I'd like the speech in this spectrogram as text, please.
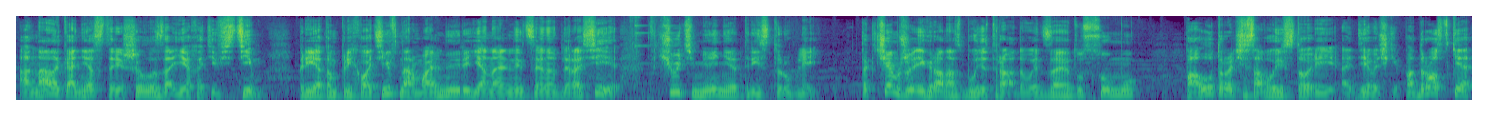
она наконец-то решила заехать и в Steam, при этом прихватив нормальные региональные цены для России в чуть менее 300 рублей. Так чем же игра нас будет радовать за эту сумму? Полуторачасовой историей о девочке-подростке,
